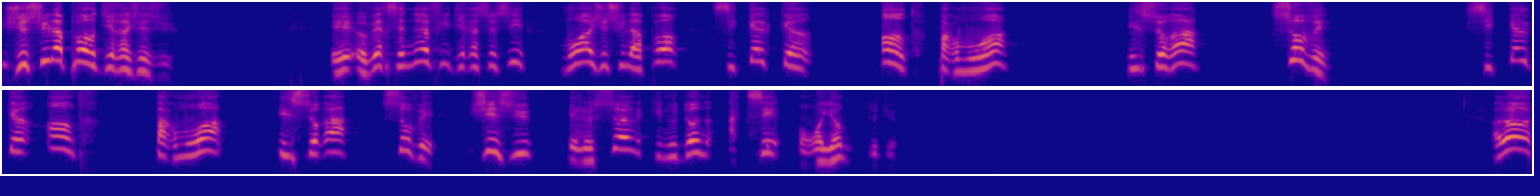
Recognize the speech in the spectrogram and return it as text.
Je suis la porte, dira Jésus. Et au verset 9, il dira ceci, moi je suis la porte, si quelqu'un entre par moi, il sera sauvé. Si quelqu'un entre par moi, il sera sauvé. Jésus est le seul qui nous donne accès au royaume de Dieu. Alors,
